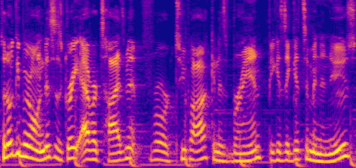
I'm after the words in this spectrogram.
So don't get me wrong, this is great advertisement for Tupac and his brand because it gets him in the news.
